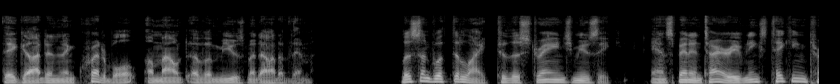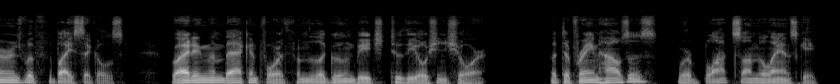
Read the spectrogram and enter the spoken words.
They got an incredible amount of amusement out of them, listened with delight to the strange music, and spent entire evenings taking turns with the bicycles, riding them back and forth from the lagoon beach to the ocean shore. But the frame houses were blots on the landscape,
